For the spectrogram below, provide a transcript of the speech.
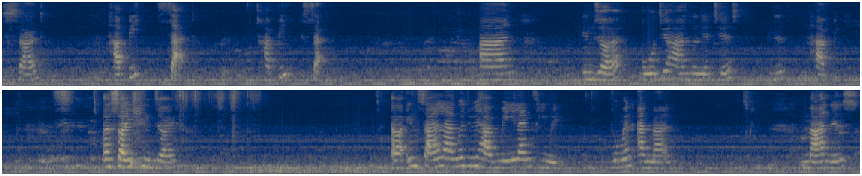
sad, happy, sad, happy, sad. And enjoy both your hands on your chest and then happy. Uh, sorry, enjoy. Uh, in sign language, we have male and female, woman and man. Man is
